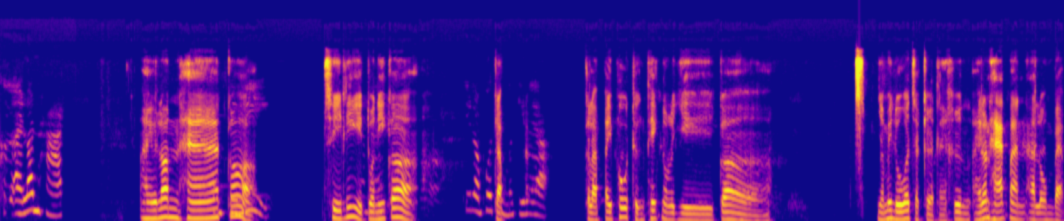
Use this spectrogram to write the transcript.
คือ Ironheart Ironheart ก็ซีรีส์ตัวนี้ก็ ที่เราพูดถึงกับเมื่อกี้เลยอะ กลับไปพูดถึงเทคโนโลยีก็ ยังไม่รู้ว่าจะเกิดอะไรขึ้น Ironheart มันอารมณ์แบบ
